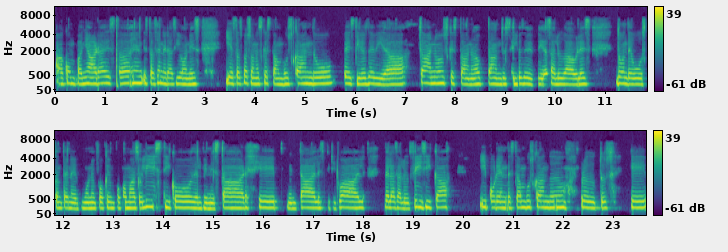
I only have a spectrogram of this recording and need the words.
acompañar a estas generaciones y estas personas que están buscando estilos de vida sanos, que están adoptando estilos de vida saludables donde buscan tener un enfoque un poco más holístico del bienestar eh, mental, espiritual, de la salud física y por ende están buscando productos que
